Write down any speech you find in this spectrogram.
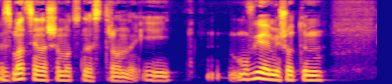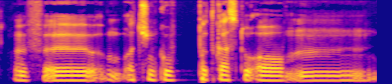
wzmacnia nasze mocne strony. I mówiłem już o tym w e, odcinku podcastu o, mm,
